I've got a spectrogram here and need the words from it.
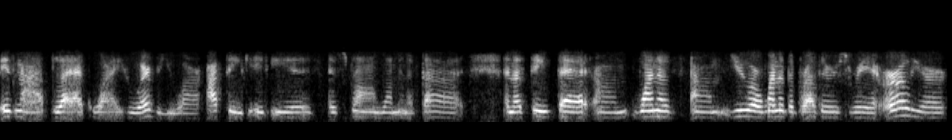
it's not black, white, whoever you are. I think it is a strong woman of God, and I think that um, one of um, you or one of the brothers read earlier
